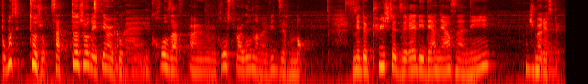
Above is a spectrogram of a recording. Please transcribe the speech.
Pour moi, c'est toujours, ça a toujours été un gros, Ouais. gros, un gros struggle dans ma vie de dire non. Mais depuis, je te dirais, les dernières années, je Mhm. me respecte.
